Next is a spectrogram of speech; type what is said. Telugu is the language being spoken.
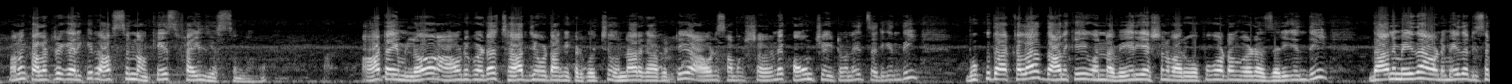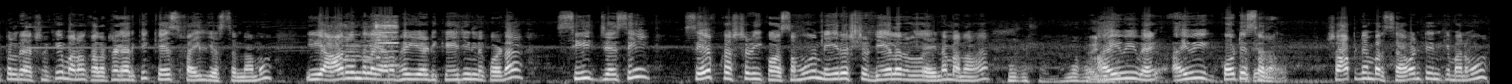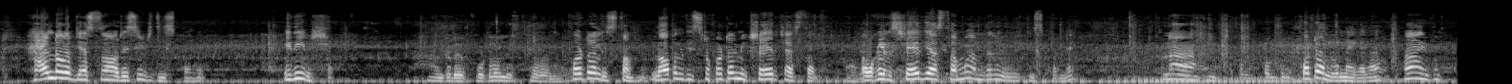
మనం కలెక్టర్ గారికి రాస్తున్నాం కేసు ఫైల్ చేస్తున్నాము. ఆ టైంలో ఆవిడ కూడా ఛార్జ్ ఇవ్వడానికి ఇక్కడికి వచ్చి ఉన్నారు కాబట్టి ఆవిడ సమక్షంలోనే కౌంట్ చేయటం అనేది జరిగింది. బుక్ దాఖలా దానికి ఉన్న వేరియేషన్ వారు ఒప్పుకోవడం కూడా జరిగింది. దాని మీద ఆవిడ మీద డిసిప్లిన్ యాక్షన్కి మనం కలెక్టర్ గారికి కేసు ఫైల్ చేస్తున్నాము. ఈ ఆరు వందల ఎనభై ఏడు కేజీలు కూడా సీజ్ చేసి సేఫ్ కస్టడీ కోసము నియరెస్ట్ డీలర్ అయిన మన IV IV Koteswararao shop number సెవెంటీన్కి మనము హ్యాండ్ ఓవర్ చేస్తున్నాం రిసీట్ తీసుకొని. ఇది విషయం. ఫోటోలు ఇస్తారని. ఫోటోలు ఇస్తాం. లోపల తీసిన ఫోటోలు మీకు షేర్ చేస్తాను ఒకరికి షేర్ చేస్తాము అందరూ తీసుకోండి. నా ఫోటోలు ఉన్నాయి కదా. ఇప్పుడు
